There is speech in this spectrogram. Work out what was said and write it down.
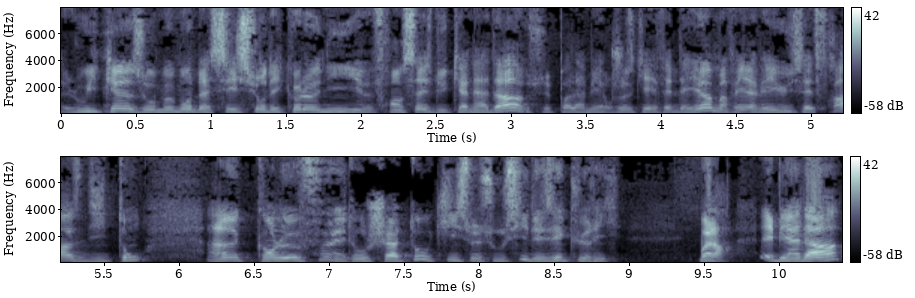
Louis XV au moment de la cession des colonies françaises du Canada, c'est pas la meilleure chose qu'il avait faite d'ailleurs, mais enfin il avait eu cette phrase, dit-on, hein, quand le feu est au château, qui se soucie des écuries? Voilà. Eh bien là,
